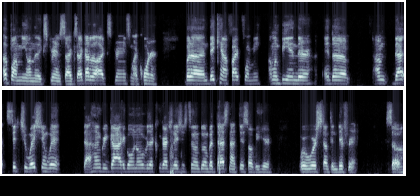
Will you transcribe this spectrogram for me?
up on me on the experience side because I got a lot of experience in my corner. But uh, they can't fight for me. I'm gonna be in there, and uh, I'm that situation with that hungry guy going over there. Congratulations to him doing, but that's not this over here. We're we're something different. So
